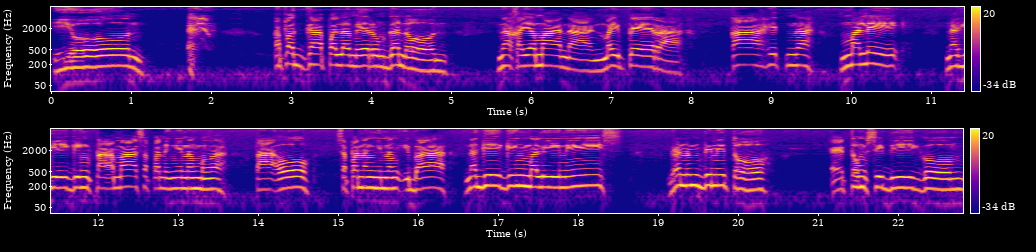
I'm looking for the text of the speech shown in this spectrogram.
Yun. Kapag ka pala merong ganon na kayamanan, may pera, kahit na mali, nagiging tama sa paningin ng mga tao, sa panangin ng iba, nagiging malinis. Ganon din ito. Etong si Digong,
